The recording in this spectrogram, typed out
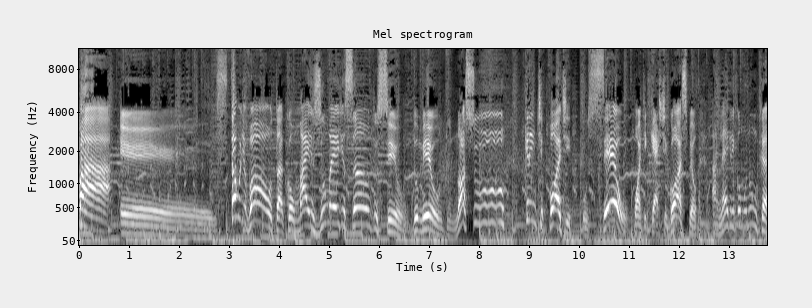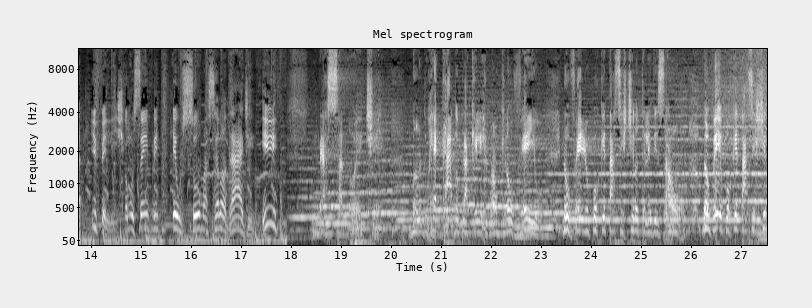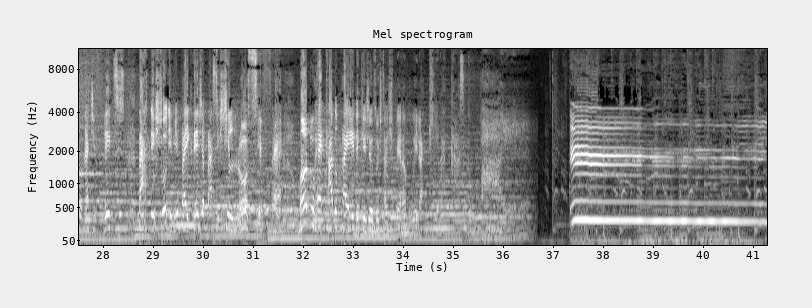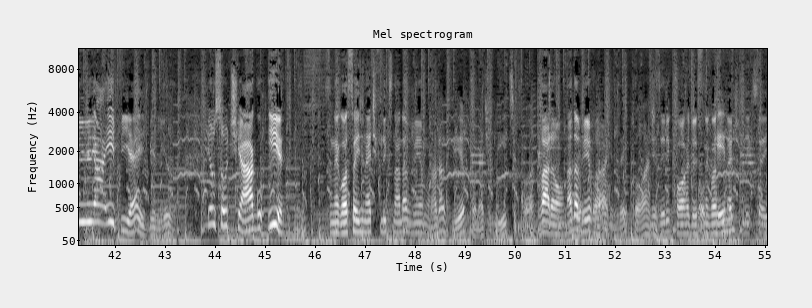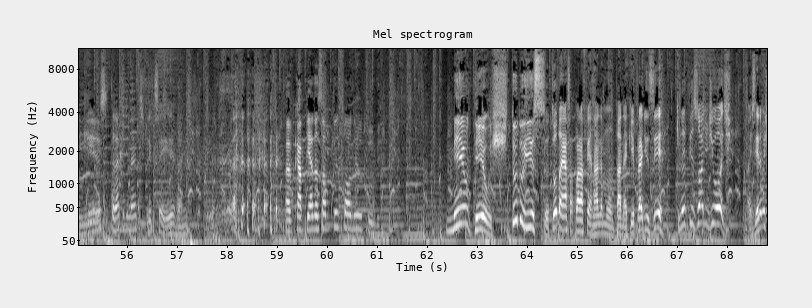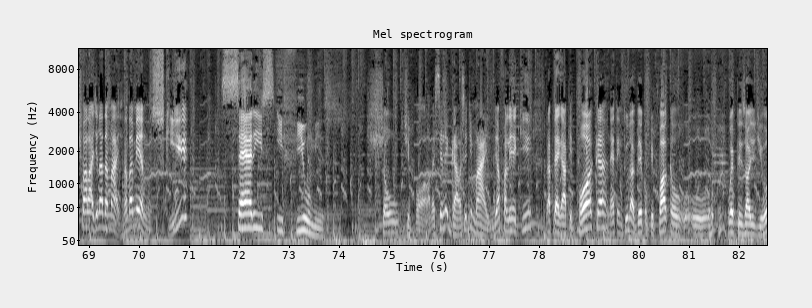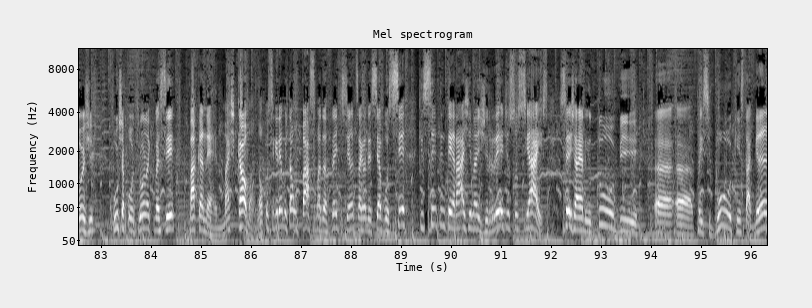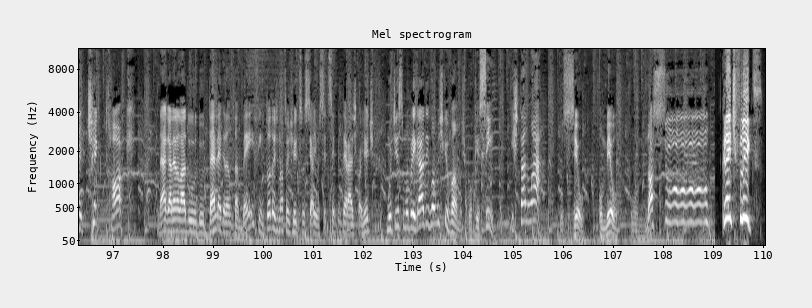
Opa! Estamos de volta com mais uma edição do seu, do meu, do nosso Crente Pod, o seu podcast gospel, alegre como nunca e feliz como sempre. Eu sou Marcelo Andrade e nessa noite manda um recado para aquele irmão que não veio. Não veio porque tá assistindo televisão. Não veio porque tá assistindo Netflix. Tá, deixou de vir pra igreja para assistir Lucifer. Manda um recado para ele que Jesus está esperando ele aqui na casa do Pai. E fiéis, beleza? Eu sou o Thiago e esse negócio aí de Netflix nada a ver, mano. Nada a ver, pô, Netflix, pô. Varão, nada a ver, varão. Misericórdia. Misericórdia, esse Pô, negócio que de ne- Netflix Que aí. esse treco de Netflix aí, né? Vai ficar piada só pro pessoal do YouTube. Meu Deus, tudo isso, toda essa parafernália montada aqui pra dizer que no episódio de hoje nós iremos falar de nada mais, nada menos que Séries e filmes. show de bola. Vai ser legal, vai ser demais. Já falei aqui pra pegar pipoca, né? Tem tudo a ver com pipoca o, o, o episódio de hoje. Puxa a poltrona que vai ser bacanérrimo. Mas calma, não conseguiremos dar um passo mais à frente sem antes agradecer a você que sempre interage nas redes sociais. Seja ela YouTube, ah, ah, Facebook, Instagram, TikTok né? A galera lá do, do Telegram também, enfim, todas as nossas redes sociais, você sempre interage com a gente. Muitíssimo obrigado e vamos que vamos, porque sim, está no ar o seu, o meu, o nosso. Crenteflix!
